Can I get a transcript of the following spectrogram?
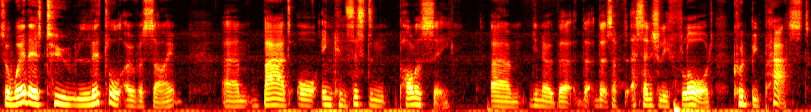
So where there's too little oversight, um, bad or inconsistent policy, um, you know, that, that that's essentially flawed, could be passed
